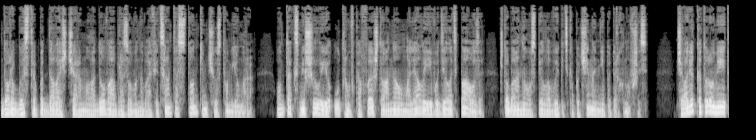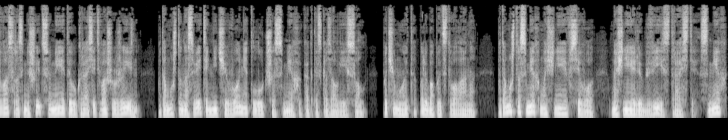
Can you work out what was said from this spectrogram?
Дора быстро поддалась чарам молодого образованного официанта с тонким чувством юмора. Он так смешил ее утром в кафе, что она умоляла его делать паузы, чтобы она успела выпить капучино, не поперхнувшись. Человек, который умеет вас рассмешить, сумеет и украсить вашу жизнь, потому что на свете ничего нет лучше смеха, как ты сказал ей, Сол. Почему это? — полюбопытствовала она. Потому что смех мощнее всего, мощнее любви и страсти. Смех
